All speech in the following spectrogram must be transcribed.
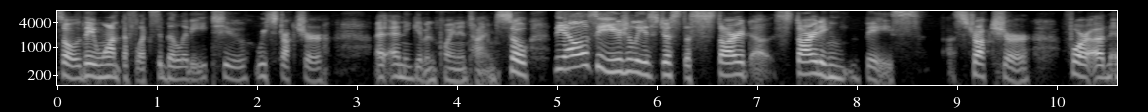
So they want the flexibility to restructure at any given point in time. So the LLC usually is just a start uh, starting base uh, structure for an,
